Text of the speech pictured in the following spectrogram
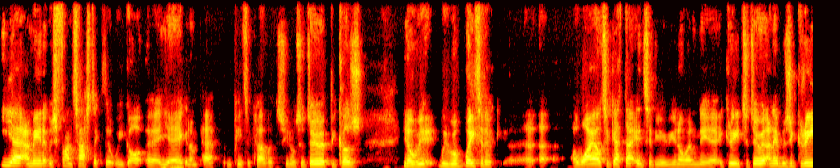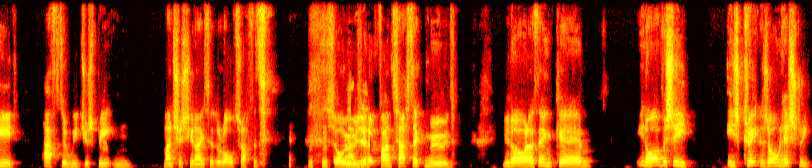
Yeah, I mean, it was fantastic that we got uh, Jurgen and Pep and Peter Krawietz, you know, to do it because, you know, we we were waited a, a, a while to get that interview, you know, and they agreed to do it, and it was agreed after we'd just beaten Manchester United at Old Trafford. so he was in a fantastic mood, you know, and I think. Um, you know, obviously he's creating his own history.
